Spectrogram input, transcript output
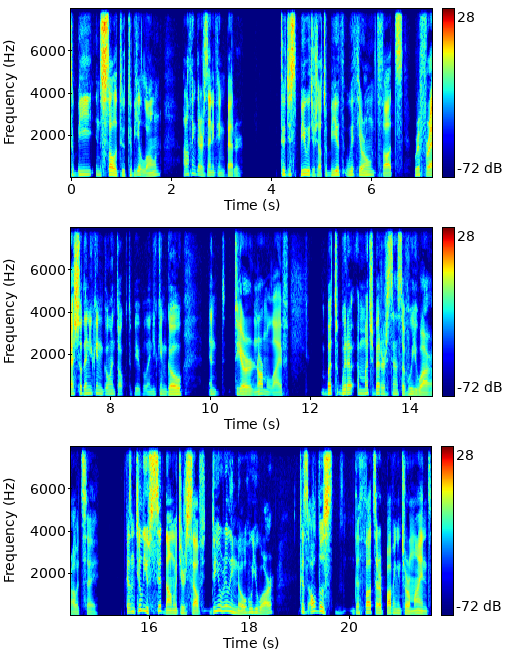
to be in solitude to be alone i don't think there's anything better. To just be with yourself to be with, with your own thoughts refresh so then you can go and talk to people and you can go and to your normal life but with a, a much better sense of who you are i would say. Because until you sit down with yourself do you really know who you are? Because all those the thoughts that are popping into our mind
